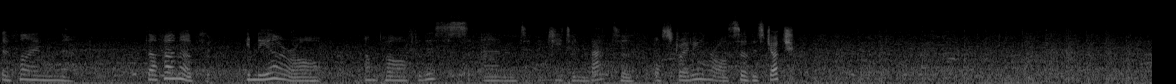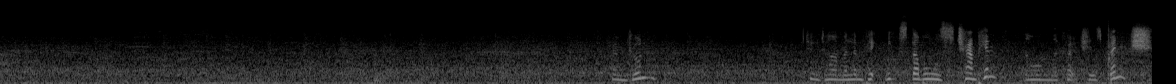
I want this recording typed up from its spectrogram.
So fine, Dafan of India are umpire for this, and Jeetan Bat of Australia are our service judge. Two-time Olympic mixed doubles champion on the coach's bench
